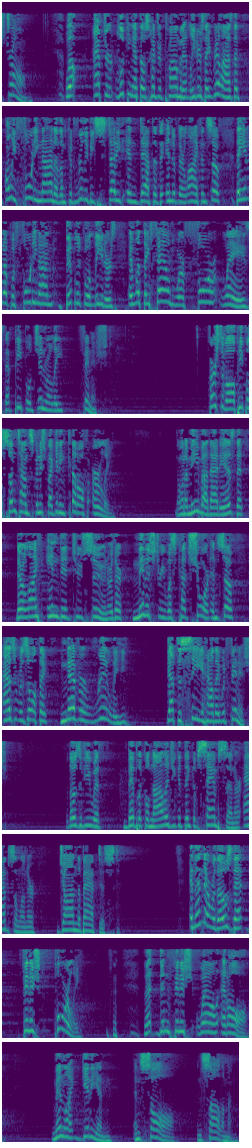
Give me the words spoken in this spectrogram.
strong. Well, after looking at those 100 prominent leaders, they realized that only 49 of them could really be studied in depth at the end of their life. And so they ended up with 49 biblical leaders, and what they found were four ways that people generally finished. First of all, people sometimes finish by getting cut off early. Now, what I mean by that is that their life ended too soon or their ministry was cut short. And so, as a result, they never really got to see how they would finish. For those of you with biblical knowledge, you could think of Samson or Absalom or John the Baptist. And then there were those that finished poorly, that didn't finish well at all. Men like Gideon and Saul and Solomon.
